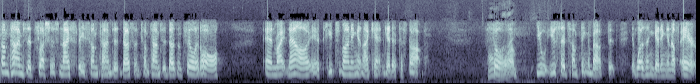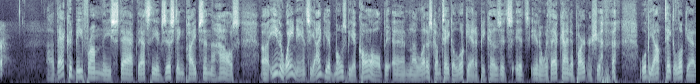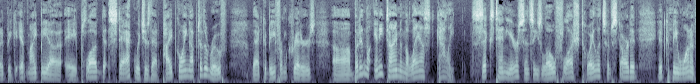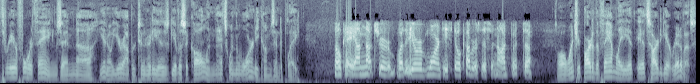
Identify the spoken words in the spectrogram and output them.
sometimes it flushes nicely, sometimes it doesn't, sometimes it doesn't fill at all and right now it keeps running and I can't get it to stop. Oh, so um, you you said something about that it wasn't getting enough air. Uh, that could be from the stack. That's the existing pipes in the house. Uh, either way, Nancy, I'd give Mosby a call and uh, let us come take a look at it because it's it's you know with that kind of partnership, we'll be out and take a look at it. It might be a a plugged stack, which is that pipe going up to the roof. That could be from critters. Uh, but in the, any time in the last golly six, ten years since these low flush toilets have started, it could be one of three or four things. And, uh, you know, your opportunity is give us a call, and that's when the warranty comes into play. Okay, I'm not sure whether your warranty still covers this or not, but. Uh, oh, once you're part of the family, it, it's hard to get rid of us.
